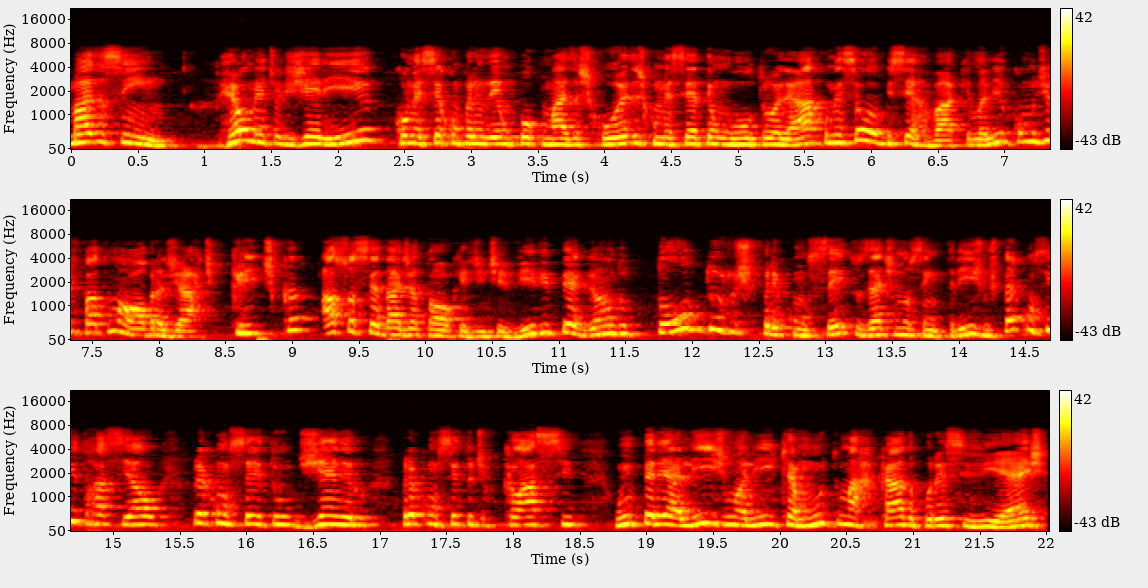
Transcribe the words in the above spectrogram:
Mas assim, realmente eu digeri, comecei a compreender um pouco mais as coisas, comecei a ter um outro olhar, comecei a observar aquilo ali como de fato uma obra de arte crítica à sociedade atual que a gente vive, pegando todos os preconceitos, etnocentrismos, preconceito racial, preconceito de gênero, preconceito de classe, o imperialismo ali que é muito marcado por esse viés,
